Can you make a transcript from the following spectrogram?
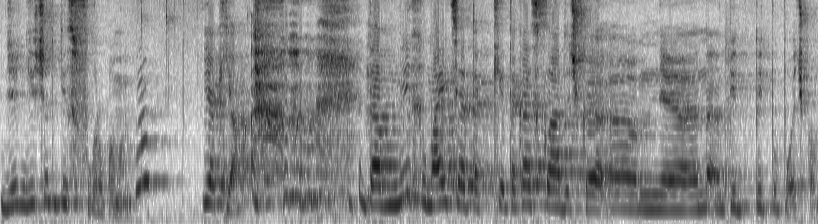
дівчинки з формами. Ну, як я. Та в них мається так, така складочка ем, е, на- під, попочком.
